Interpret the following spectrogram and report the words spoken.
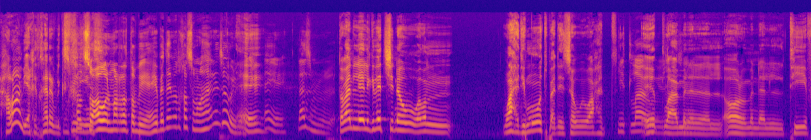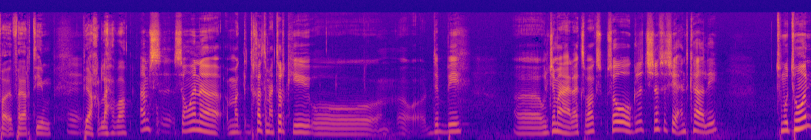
حرام يا أخي تخرب ال experience خلصوا أول مرة طبيعي بعدين بنخلصوا مرة ثانية نسوي إيه. اي لازم طبعا اللي ال glitch انه اظن واحد يموت بعدين يسوي واحد يطلع يطلع من. الاور من التي fire team إيه. في آخر لحظة أمس سوينا دخلت مع تركي ودبي آه، والجماعة على ال Xbox سووا glitch نفس الشيء عند كالي تموتون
